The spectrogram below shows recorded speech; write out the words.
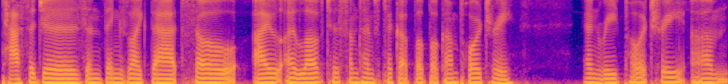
passages and things like that. So I, I love to sometimes pick up a book on poetry and read poetry. Um,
